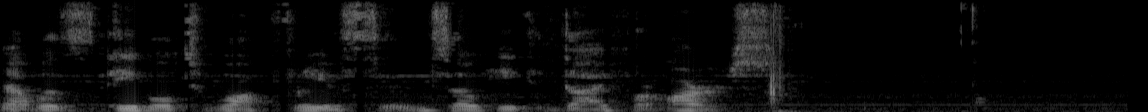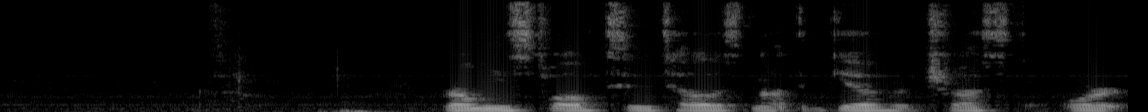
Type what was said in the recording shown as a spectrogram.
that was able to walk free of sin, so he could die for ours. Romans 12:2 tell us not to give or trust or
